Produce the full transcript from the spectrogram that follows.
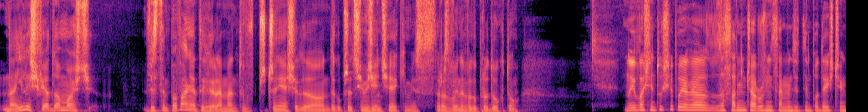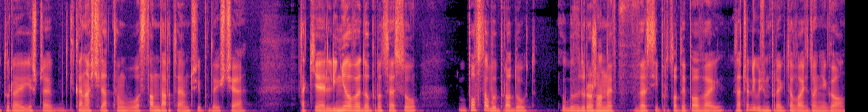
Na ile świadomość występowania tych elementów przyczynia się do tego przedsięwzięcia, jakim jest rozwój nowego produktu? No i właśnie tu się pojawia zasadnicza różnica między tym podejściem, które jeszcze kilkanaście lat temu było standardem, czyli podejście takie liniowe do procesu. Powstałby produkt, byłby wdrożony w wersji prototypowej, zaczęlibyśmy projektować do niego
